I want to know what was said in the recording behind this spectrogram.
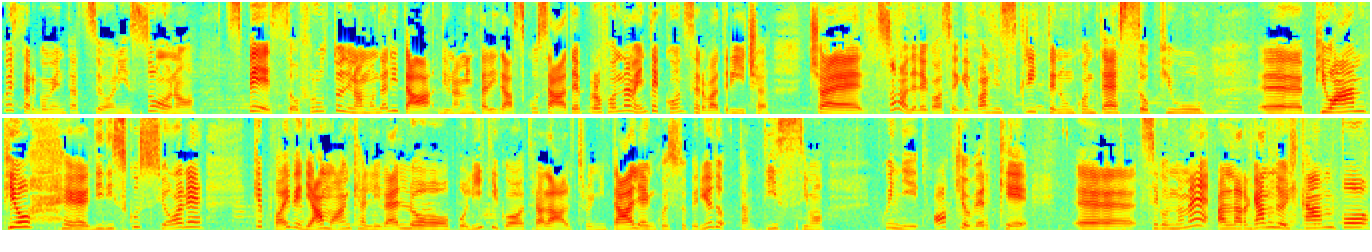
queste argomentazioni sono spesso frutto di una modalità, di una mentalità, scusate, profondamente conservatrice. Cioè, sono delle cose che vanno iscritte in un contesto più, eh, più ampio eh, di discussione che poi vediamo anche a livello politico, tra l'altro in Italia in questo periodo tantissimo. Quindi occhio perché eh, secondo me allargando il campo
